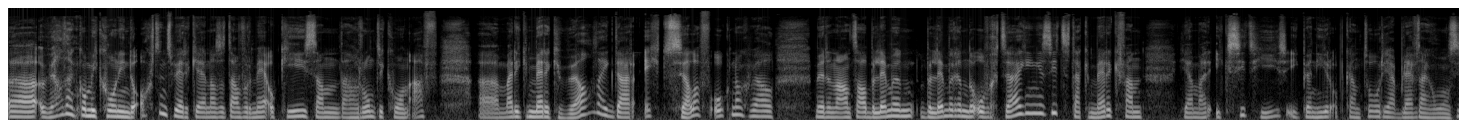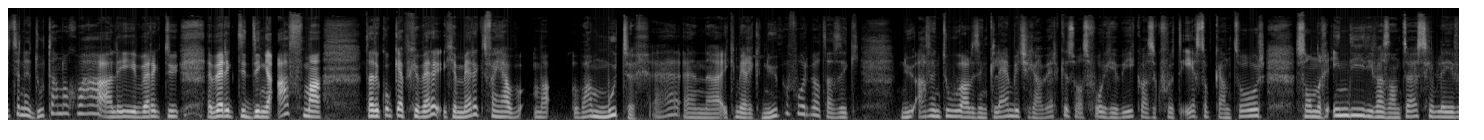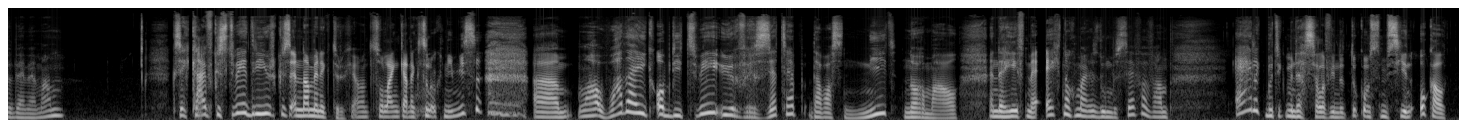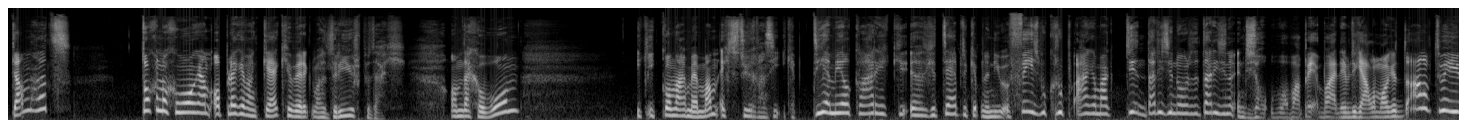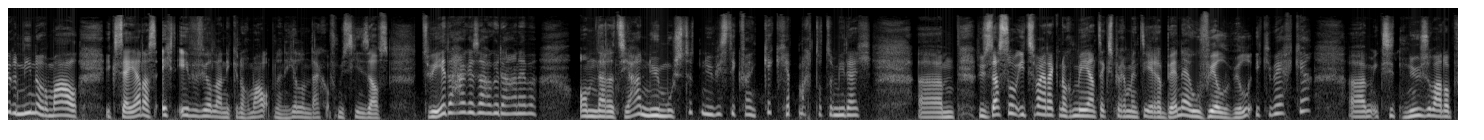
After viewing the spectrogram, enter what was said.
Uh, wel, dan kom ik gewoon in de ochtend werken. En als het dan voor mij oké is, dan, dan rond ik gewoon af. Uh, maar ik merk wel dat ik daar echt zelf ook nog wel met een aantal belemmerende overtuigingen zit. Dat ik merk van, ja, maar ik zit hier, ik ben hier op kantoor. Ja, blijf dan gewoon zitten en doe dan nog wat. Allee, werkt, u, werkt die dingen af. Maar dat ik ook heb gemerkt van, ja, maar wat moet er? Hè? En uh, ik merk nu bijvoorbeeld, als ik nu af en toe wel eens een klein beetje ga werken, zoals vorige week was ik voor het eerst op kantoor zonder Indy, die was dan thuis gebleven bij mijn man. Ik zeg, ik ga even twee, drie uurtjes en dan ben ik terug. Hè, want zo lang kan ik ze nog niet missen. Um, maar wat ik op die twee uur verzet heb, dat was niet normaal. En dat heeft mij echt nog maar eens doen beseffen van... Eigenlijk moet ik me dat zelf in de toekomst misschien, ook al kan het, toch nog gewoon gaan opleggen van... Kijk, je werkt maar drie uur per dag. Omdat gewoon ik, ik kon naar mijn man echt sturen van, zie, ik heb die mail klaar eh, ik heb een nieuwe Facebookgroep aangemaakt, dat is in orde, dat is in. En die zo, wat, wat, wat heb je allemaal gedaan op twee uur? Niet normaal. Ik zei, ja, dat is echt evenveel dan ik normaal op een hele dag, of misschien zelfs twee dagen zou gedaan hebben. Omdat het, ja, nu moest het. Nu wist ik van, kijk, je hebt maar tot de middag. Um, dus dat is zoiets waar ik nog mee aan het experimenteren ben. Hoeveel wil ik werken? Um, ik zit nu zo wat op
